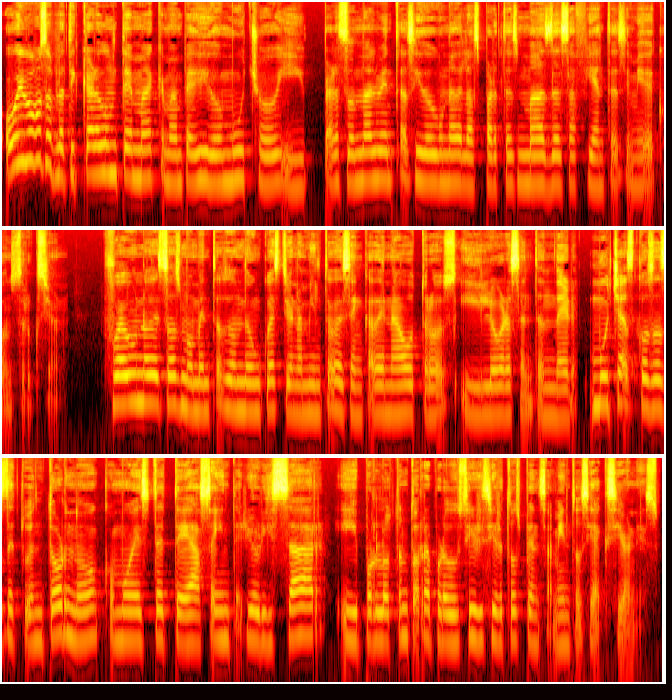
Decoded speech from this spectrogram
Hoy vamos a platicar de un tema que me han pedido mucho y personalmente ha sido una de las partes más desafiantes de mi deconstrucción. Fue uno de esos momentos donde un cuestionamiento desencadena a otros y logras entender muchas cosas de tu entorno, como este te hace interiorizar y por lo tanto reproducir ciertos pensamientos y acciones.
